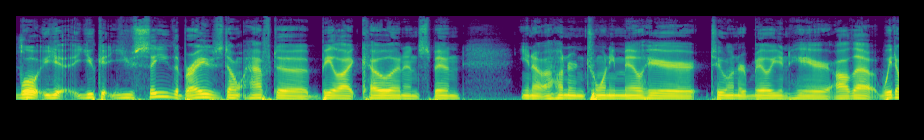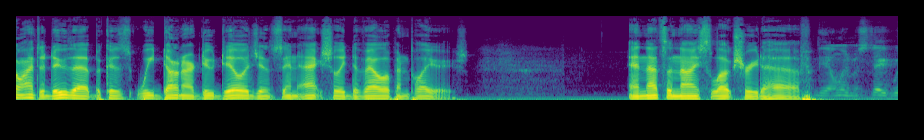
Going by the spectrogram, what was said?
Well, you you could you see the Braves don't have to be like Cohen and spend, you know, 120 mil here, 200 million here, all that. We don't have to do that because we done our due diligence in actually developing players, and that's a nice luxury to have. The only mistake we have, Ozuna.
